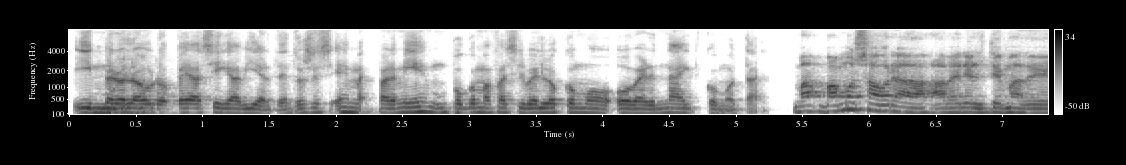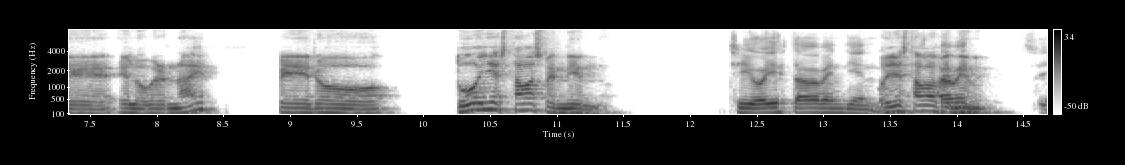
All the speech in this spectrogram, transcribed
Y, pero la europea sigue abierta. Entonces, para mí es un poco más fácil verlo como overnight como tal. vamos ahora a ver el tema del el overnight, pero tú hoy estabas vendiendo. Sí, hoy estaba vendiendo. Hoy estaba, vendiendo. sí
